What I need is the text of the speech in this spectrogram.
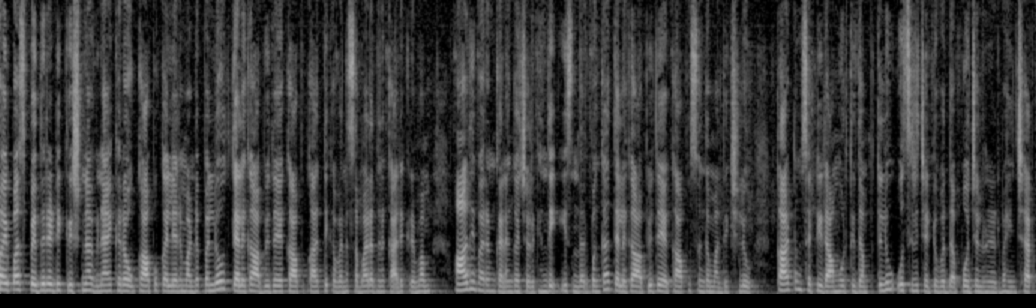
బైపాస్ పెద్దిరెడ్డి కృష్ణ వినాయకరావు కాపు కళ్యాణ మండపంలో తెలగ అభ్యుదయ కాపు కార్తీక వన సమారాధన కార్యక్రమం ఆదివారం ఘనంగా జరిగింది. ఈ సందర్భంగా తెలగ అభ్యుదయ కాపు సంఘం అధ్యక్షులు కాటంశెట్టి రామూర్తి దంపతులు ఉసిరి చెట్టు వద్ద పూజలు నిర్వహించారు.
